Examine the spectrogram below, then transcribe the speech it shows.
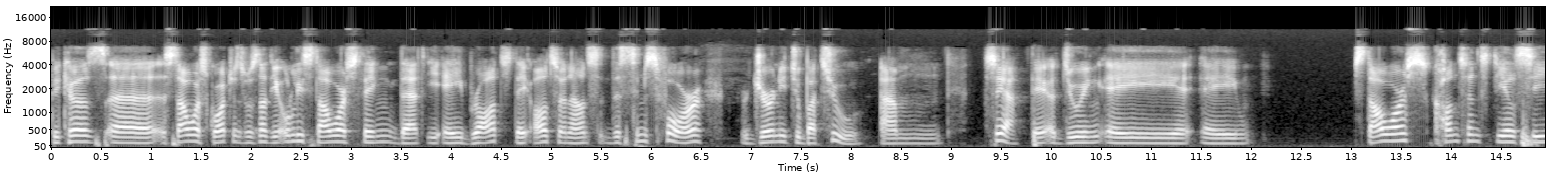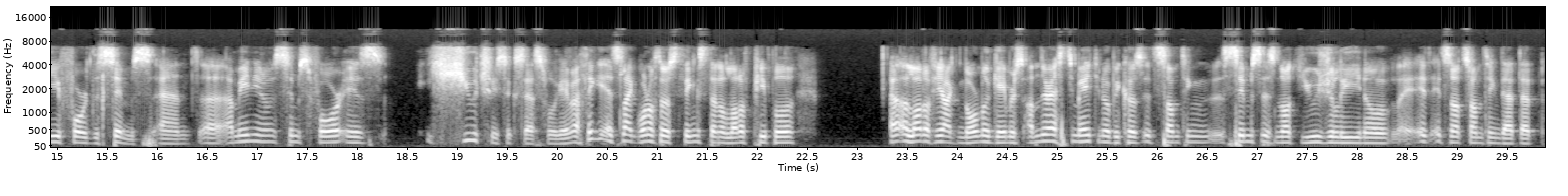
Because uh, Star Wars Squadrons was not the only Star Wars thing that EA brought. They also announced The Sims 4 Journey to Batuu. Um, so yeah, they are doing a a Star Wars content DLC for The Sims, and uh, I mean, you know, Sims 4 is hugely successful game. I think it's like one of those things that a lot of people, a lot of you know, like normal gamers underestimate, you know, because it's something Sims is not usually, you know, it, it's not something that that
